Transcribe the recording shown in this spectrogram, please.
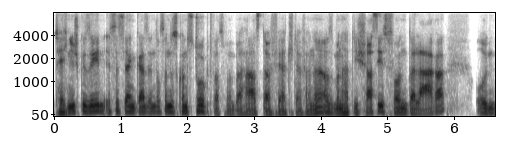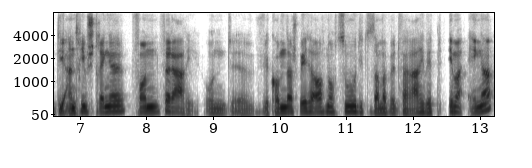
technisch gesehen ist es ja ein ganz interessantes Konstrukt, was man bei Haas da fährt, Stefan. Ne? Also man hat die Chassis von Dallara und die Antriebsstränge von Ferrari. Und äh, wir kommen da später auch noch zu. Die Zusammenarbeit mit Ferrari wird immer enger.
